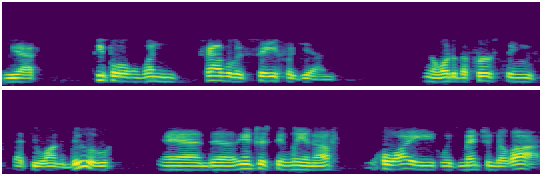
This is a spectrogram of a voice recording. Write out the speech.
We ask people when travel is safe again, you know, what are the first things that you want to do? And uh, interestingly enough, Hawaii was mentioned a lot.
